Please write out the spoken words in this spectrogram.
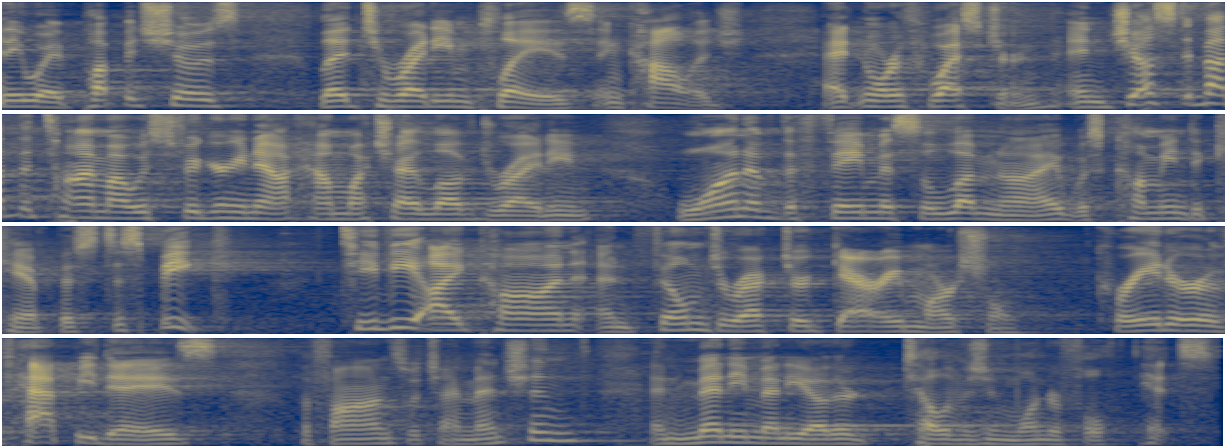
Anyway, puppet shows led to writing plays in college at Northwestern. And just about the time I was figuring out how much I loved writing, one of the famous alumni was coming to campus to speak. TV icon and film director Garry Marshall, creator of Happy Days, The Fonz, which I mentioned, and many, many other television wonderful hits.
